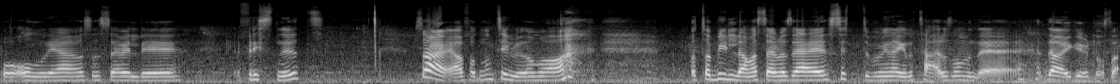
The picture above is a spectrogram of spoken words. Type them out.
på olje, og så ser veldig fristende ut. Så har jeg fått noen tilbud om å, å ta bilde av meg selv mens jeg sutter på mine egne tær og sånn, men det, det har jeg ikke gjort også.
